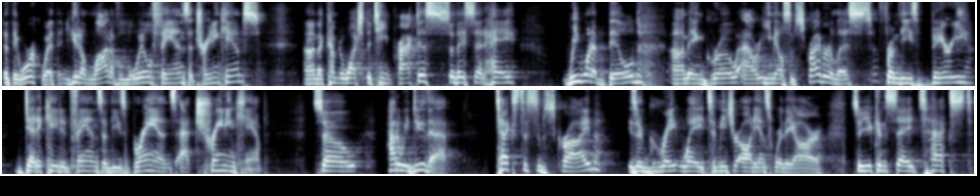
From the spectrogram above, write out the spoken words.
that they work with, and you get a lot of loyal fans at training camps um, that come to watch the team practice. So they said, hey, we want to build um, and grow our email subscriber lists from these very dedicated fans of these brands at training camp. So, how do we do that? Text to subscribe is a great way to meet your audience where they are. So, you can say text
